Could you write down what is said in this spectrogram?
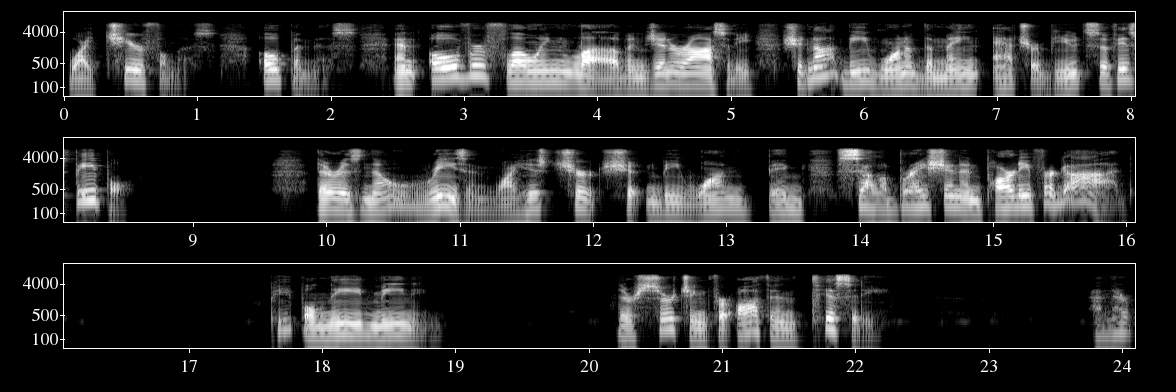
why cheerfulness, openness, and overflowing love and generosity should not be one of the main attributes of His people. There is no reason why His church shouldn't be one big celebration and party for God. People need meaning. They're searching for authenticity and they're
